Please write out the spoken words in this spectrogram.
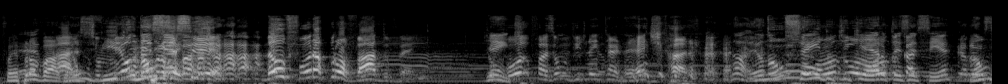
Foi reprovado, Cara, né? se o vídeo- meu eu não TCC não for aprovado, velho, eu Gente. vou fazer um vídeo na internet, cara. Não, eu não Do sei do que, que era o TCC. cada Não, um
